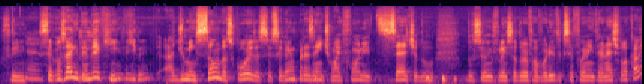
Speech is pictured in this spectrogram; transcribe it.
Sim. É. Você consegue entender que, que, a dimensão das coisas, se você ganha um presente, um iPhone 7 do, do seu influenciador favorito, que você foi na internet e falou, cara,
